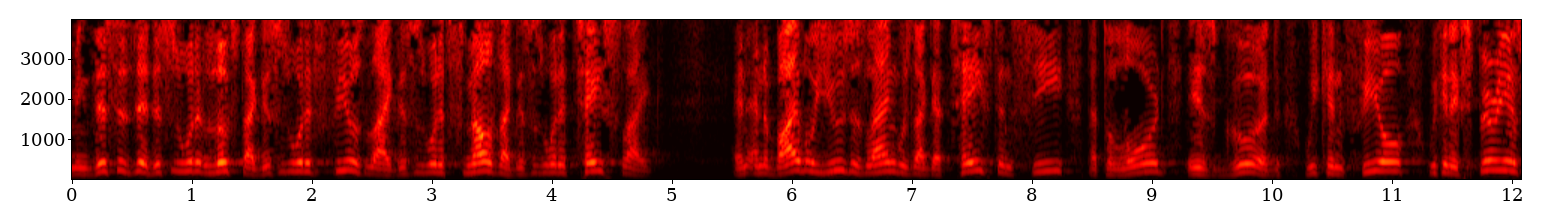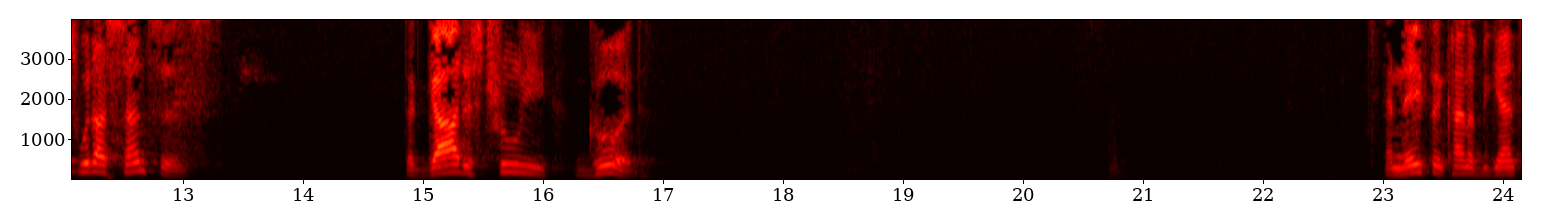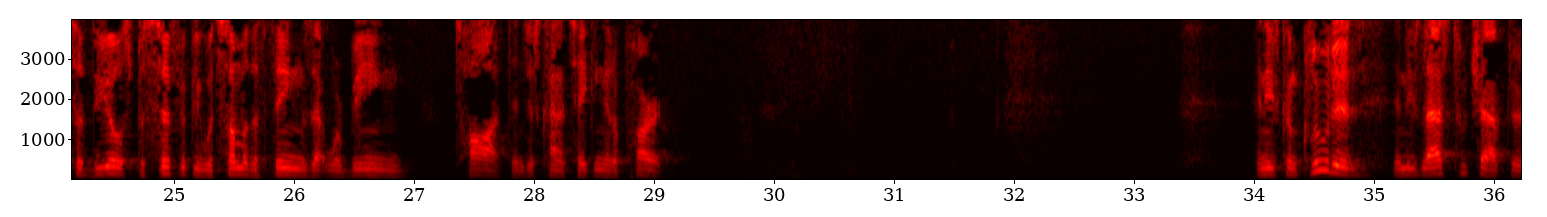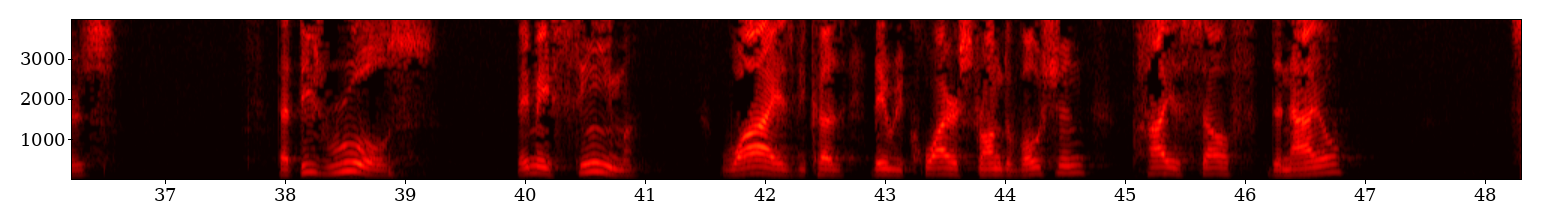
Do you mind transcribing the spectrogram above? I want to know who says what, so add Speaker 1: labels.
Speaker 1: I mean, this is it. This is what it looks like. This is what it feels like. This is what it smells like. This is what it tastes like. And, and the Bible uses language like that. Taste and see that the Lord is good. We can feel, we can experience with our senses that God is truly good. And Nathan kind of began to deal specifically with some of the things that were being taught and just kind of taking it apart. And he's concluded in these last two chapters that these rules, they may seem wise because they require strong devotion, pious self denial,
